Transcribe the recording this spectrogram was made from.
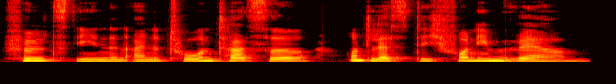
füllst ihn in eine Tontasse und lässt dich von ihm wärmen.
